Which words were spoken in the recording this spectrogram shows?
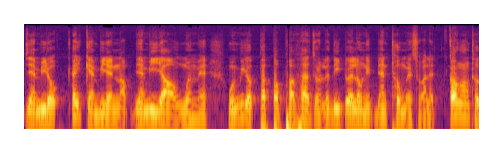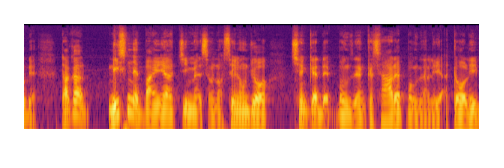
ပြန်ပြီးတော့အဲ့ကန်ပြီးတဲ့နောက်ပြန်ပြီးရအောင်ဝင်မယ်ဝင်ပြီးတော့ဖတ်ဖတ်ဖတ်ဖတ်ဆိုလက်သီးတွဲလုံးနေပြန်ထုတ်မယ်ဆိုတာလေကောင်းကောင်းထုတ်တယ်ဒါကနီးစနစ်ပိုင်းအရကြည့်မယ်ဆိုတော့စိန်လုံးကျော် ချင်းကက်တဲ့ပုံစံကစားတဲ့ပုံစံလေးကအတော်လေး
